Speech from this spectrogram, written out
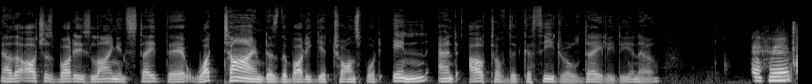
Now, the Arch's body is lying in state there. What time does the body get transport in and out of the cathedral daily? Do you know? Mm-hmm.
